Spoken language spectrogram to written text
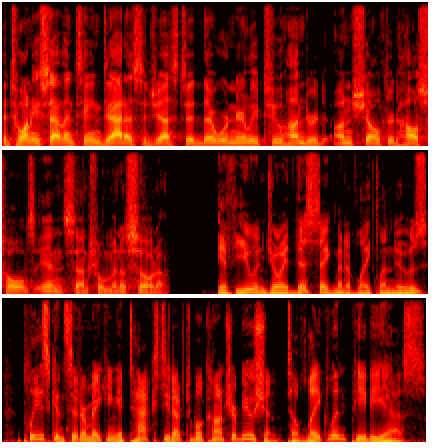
The 2017 data suggested there were nearly 200 unsheltered households in central Minnesota. If you enjoyed this segment of Lakeland News, please consider making a tax-deductible contribution to Lakeland PBS.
